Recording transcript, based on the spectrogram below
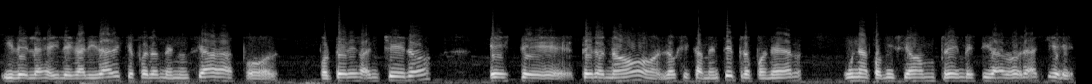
y de las ilegalidades que fueron denunciadas por, por Pérez Banchero este, pero no, lógicamente, proponer una comisión preinvestigadora que,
